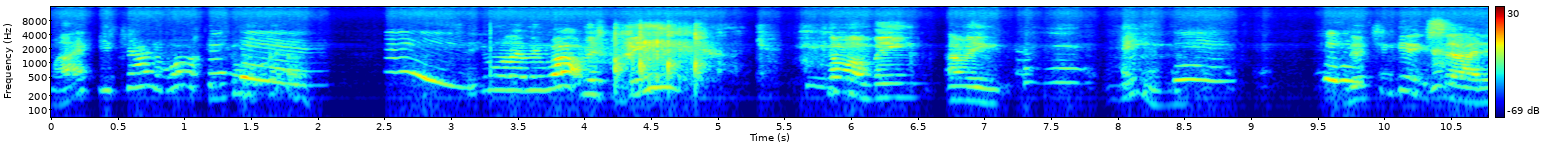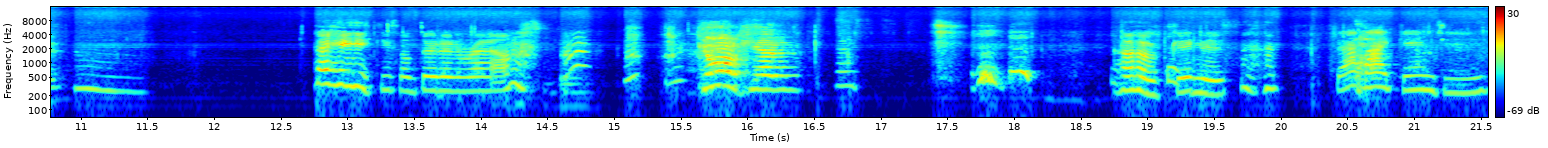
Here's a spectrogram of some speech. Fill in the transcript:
Mike. He's trying to walk. and He won't let him. Hey. You won't let me walk, Mr. Bean. Come on, Bean. I mean, Bean. Don't you get excited. Hey, he keeps on turning around. Come on, Kevin. Oh goodness. That like Angie.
